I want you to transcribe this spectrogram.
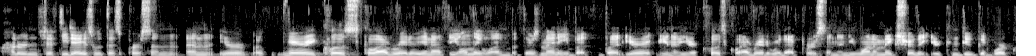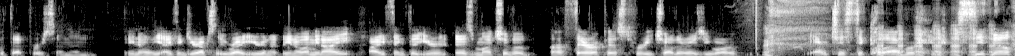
150 days with this person and you're a very close collaborator. You're not the only one but there's many but but you're you know you're a close collaborator with that person and you want to make sure that you can do good work with that person and you know i think you're absolutely right. You're gonna you know i mean i i think that you're as much of a, a therapist for each other as you are artistic collaborators you know?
